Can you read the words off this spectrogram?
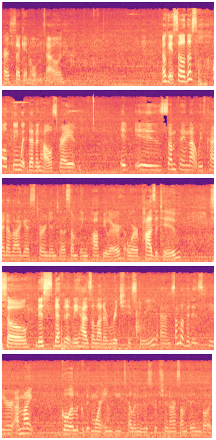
her second hometown. Okay, so this whole thing with Devon House, right? It is something that we've kind of, I guess, turned into something popular or positive. So this definitely has a lot of rich history, and some of it is here. I might go a little bit more in detail in the description or something, but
